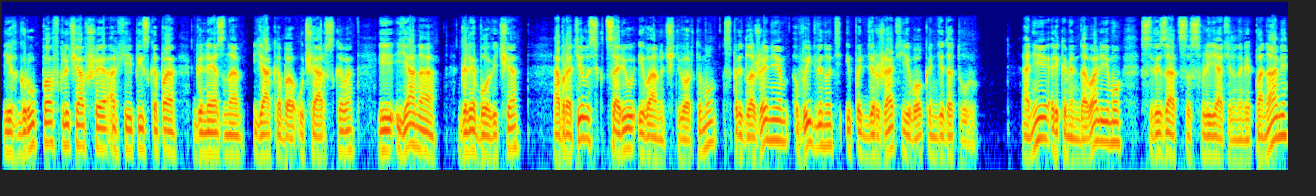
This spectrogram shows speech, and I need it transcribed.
Их группа, включавшая архиепископа Гнезна Якоба Учарского и Яна Глебовича обратилась к царю Ивану IV с предложением выдвинуть и поддержать его кандидатуру. Они рекомендовали ему связаться с влиятельными панами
